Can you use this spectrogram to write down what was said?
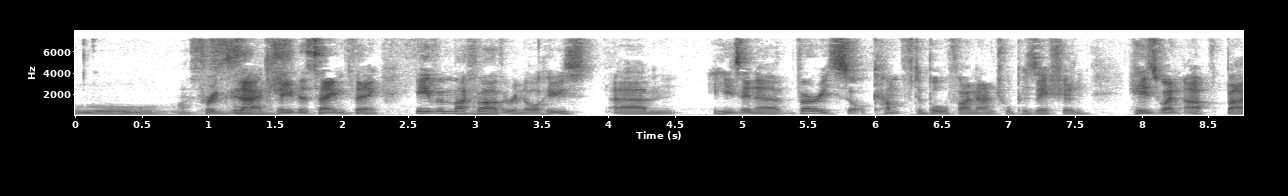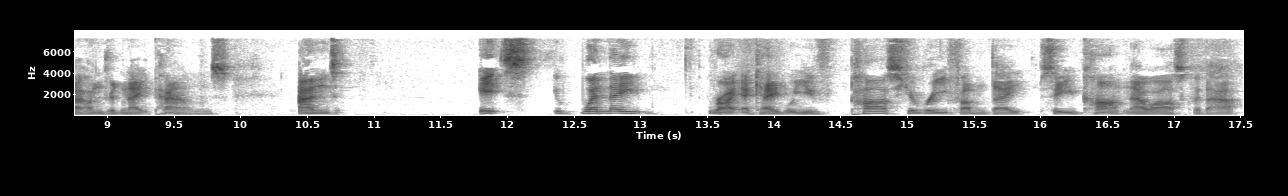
Ooh, for exactly the same thing. Even my father-in-law, who's um, he's in a very sort of comfortable financial position, his went up by 108 pounds, and it's when they right okay, well you've passed your refund date, so you can't now ask for that.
